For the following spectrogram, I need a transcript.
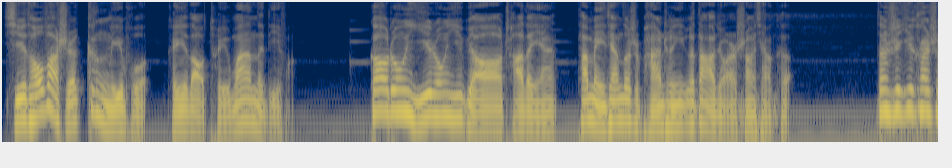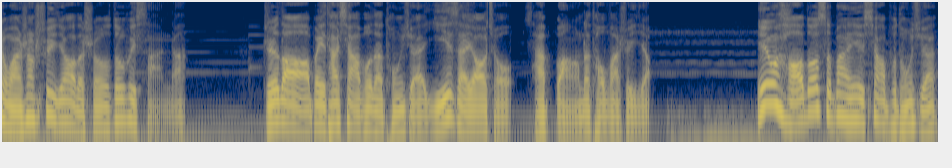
洗头发时更离谱，可以到腿弯的地方。高中仪容仪表查的严，他每天都是盘成一个大卷上下课，但是一开始晚上睡觉的时候都会散着，直到被他下铺的同学一再要求，才绑着头发睡觉。因为好多次半夜下铺同学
